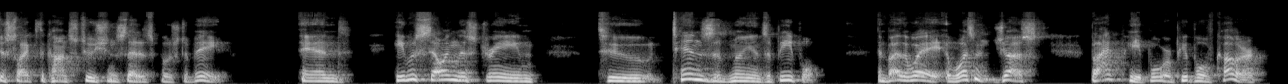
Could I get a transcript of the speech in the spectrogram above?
just like the Constitution said it's supposed to be. And he was selling this dream to tens of millions of people. And by the way, it wasn't just black people or people of color.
